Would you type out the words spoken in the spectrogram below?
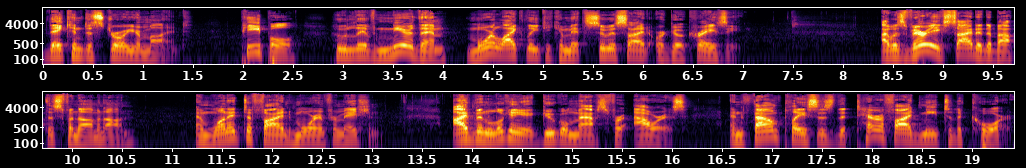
they can destroy your mind. People who live near them more likely to commit suicide or go crazy. I was very excited about this phenomenon and wanted to find more information. I've been looking at Google Maps for hours and found places that terrified me to the core.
